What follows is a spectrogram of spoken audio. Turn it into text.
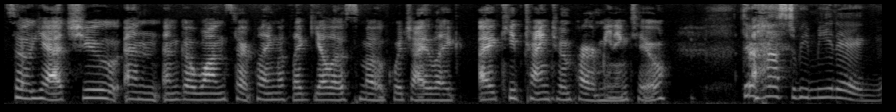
So yeah, Chuu and and Go Won start playing with like yellow smoke, which I like. I keep trying to impart meaning to. there has to be meaning.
